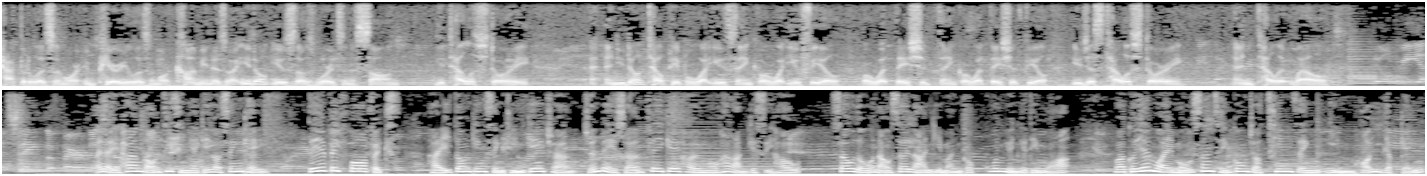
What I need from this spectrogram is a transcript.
capitalism or imperialism or communism. You don't use those words in a song. You tell a story and you don't tell people what you think or what you feel or what they should think or what they should feel. You just tell a story and tell it well. 喺嚟香港之前嘅幾個星期，David Rovics 喺東京成田機場準備上飛機去奧克蘭嘅時候，收到紐西蘭移民局官員嘅電話，話佢因為冇申請工作簽證而唔可以入境。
